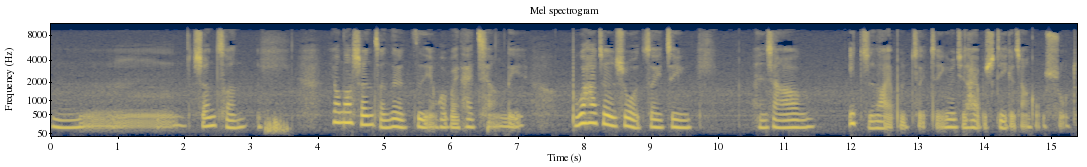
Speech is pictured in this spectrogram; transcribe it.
嗯，生存，用到“生存”这个字眼会不会太强烈？不过，它真的是我最近很想要，一直来，不是最近，因为其实他也不是第一个这样跟我说的。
